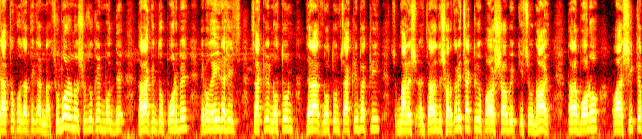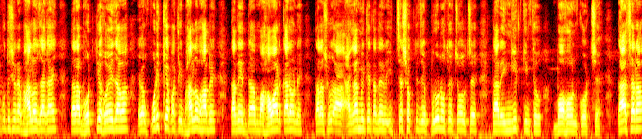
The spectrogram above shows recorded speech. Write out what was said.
জাতক ও জাতিকার না, সুবর্ণ সুযোগের মধ্যে তারা কিন্তু পড়বে এবং এই রাশি চাকরির নতুন, যারা নতুন চাকরি বাকরি মানে তারা যদি সরকারি চাকরিও পাওয়া স্বাভাবিক কিছু নয়, তারা বড় বা শিক্ষা প্রতিষ্ঠানে ভালো জায়গায় তারা ভর্তি হয়ে যাওয়া এবং পরীক্ষাপাতি ভালোভাবে তাদের হওয়ার কারণে তারা আগামীতে তাদের ইচ্ছা শক্তি যে পূরণ হতে চলছে তার ইঙ্গিত কিন্তু বহন করছে। তাছাড়াও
